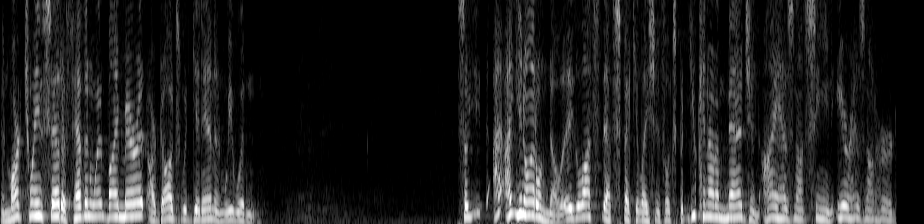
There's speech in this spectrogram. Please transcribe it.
And Mark Twain said if heaven went by merit, our dogs would get in and we wouldn't. So, you, I, I, you know, I don't know. Lots of that speculation, folks, but you cannot imagine. Eye has not seen, ear has not heard,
